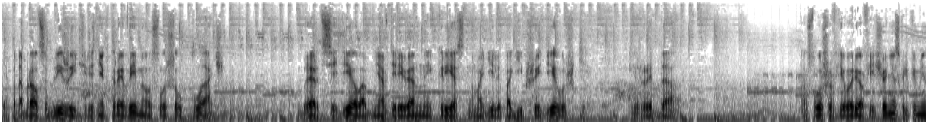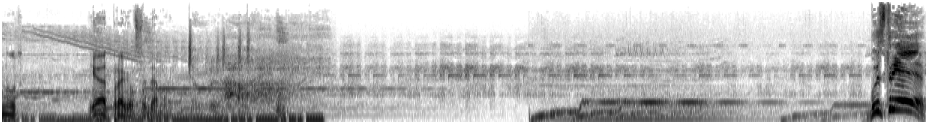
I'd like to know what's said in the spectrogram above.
Я подобрался ближе и через некоторое время услышал плач. Берт сидел, обняв деревянный крест на могиле погибшей девушки, и рыдал. Послушав его рев еще несколько минут, я отправился домой. «Быстрее!»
